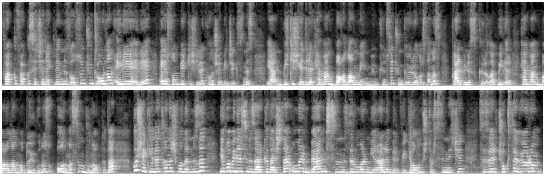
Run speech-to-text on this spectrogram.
farklı farklı seçenekleriniz olsun. Çünkü oradan eleye eleye en son bir kişiyle konuşabileceksiniz. Yani bir kişiye direkt hemen bağlanmayın mümkünse. Çünkü öyle olursanız kalbiniz kırılabilir. Hemen bağlanma duygunuz olmasın bu noktada. Bu şekilde tanışmalarınızı yapabilirsiniz arkadaşlar. Umarım beğenmişsinizdir. Umarım yararlı bir video olmuştur sizin için. Sizleri çok seviyorum.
